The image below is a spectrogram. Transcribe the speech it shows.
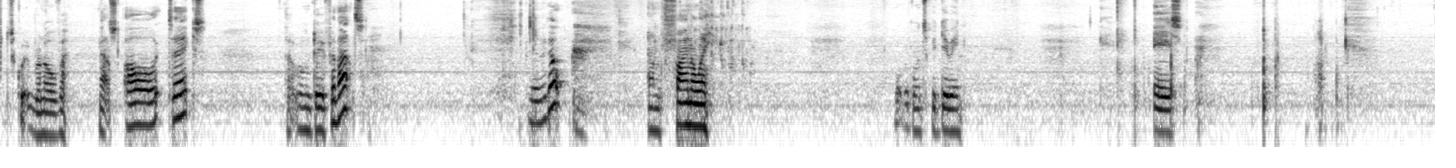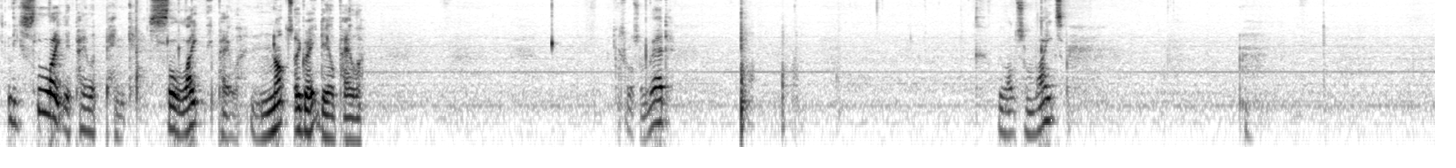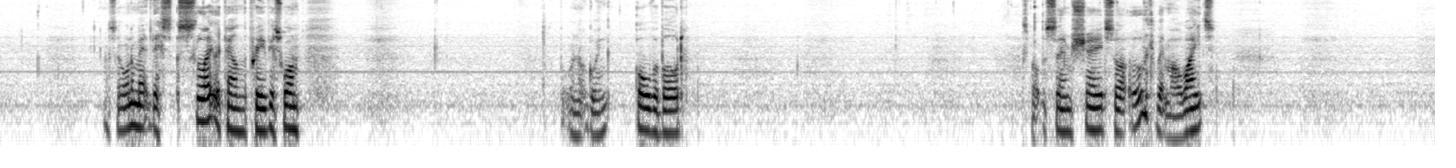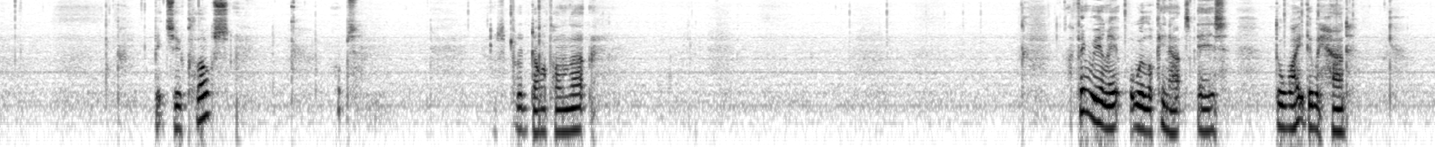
just quick run over. That's all it takes. That will do for that there we go. And finally what we're going to be doing is the slightly paler pink slightly paler not a great deal paler. So some red. We want some white so I want to make this slightly paler than the previous one but we're not going overboard it's about the same shade so a little bit more white bit too close. Oops. Just put a dollop on that. Think really what we're looking at is the white that we had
